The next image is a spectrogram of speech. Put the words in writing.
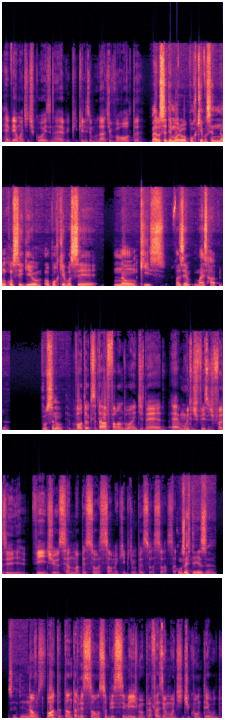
rever um monte de coisa, né? Ver o que, que eles iam mandar de volta. Mas você demorou porque você não conseguiu ou porque você não quis fazer mais rápido? Você não. Volta ao que você tava falando antes, né? É muito difícil de fazer vídeo sendo uma pessoa só, uma equipe de uma pessoa só, sabe? Com certeza. Certeza. não bota tanta pressão sobre si mesmo pra fazer um monte de conteúdo.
